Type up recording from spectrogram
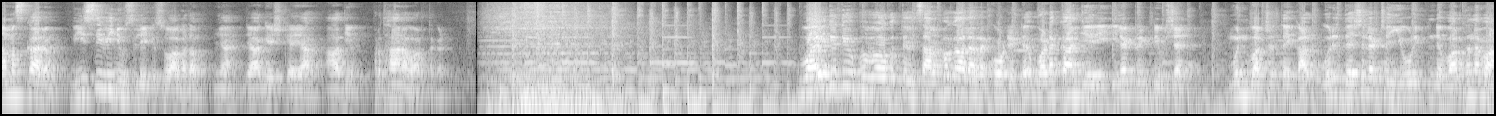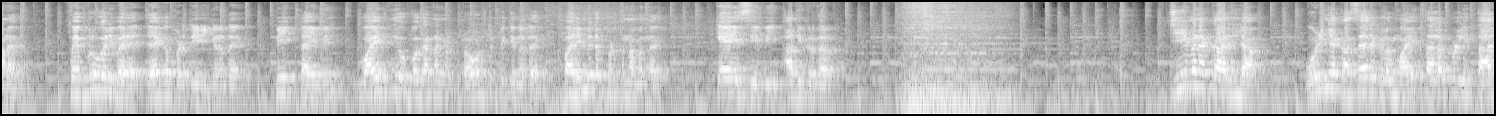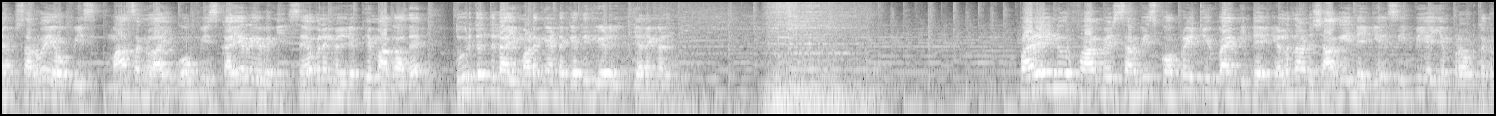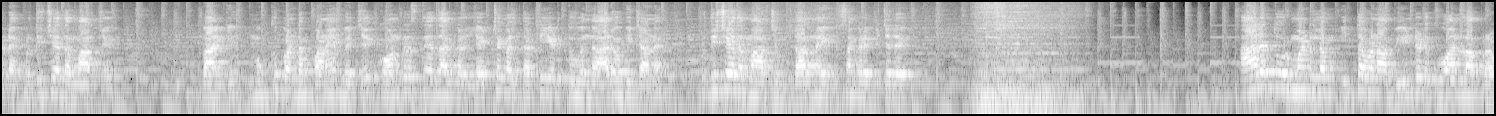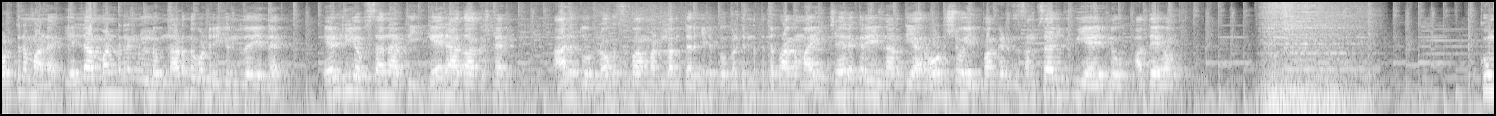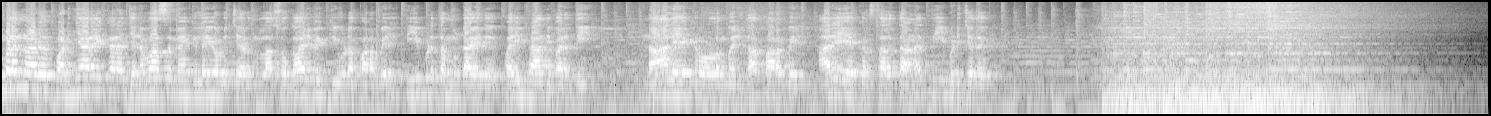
നമസ്കാരം. V C V ന്യൂസിലേക്ക് സ്വാഗതം. ഞാൻ രാകേഷ് കെ ആർ. ആദ്യം പ്രധാന വാർത്തകൾ. വൈദ്യുതി ഉപഭോഗത്തിൽ സർവകാല റെക്കോർഡിട്ട് വടക്കാഞ്ചേരി ഇലക്ട്രിക് ഡിവിഷൻ. മുൻ വർഷത്തേക്കാൾ ഒരു ദശലക്ഷം യൂണിറ്റിന്റെ വർധനവാണ് ഫെബ്രുവരി വരെ രേഖപ്പെടുത്തിയിരിക്കുന്നത്. പീക്ക് ടൈമിൽ വൈദ്യുതി ഉപകരണങ്ങൾ പ്രവർത്തിപ്പിക്കുന്നത് പരിമിതപ്പെടുത്തണമെന്ന് കെ അധികൃതർ. ജീവനക്കാരില്ല. ഒഴിഞ്ഞ കസേരകളുമായി തലപ്പള്ളി താലൂക്ക് സർവേ ഓഫീസ് മാസങ്ങളായി ഓഫീസ് കയറിയിറങ്ങി സേവനങ്ങൾ ലഭ്യമാകാതെ ദുരിതത്തിലായി മടങ്ങേണ്ട ഗതികേടിൽ ജനങ്ങൾ. പഴയന്നൂർ ഫാർമേഴ്സ് സർവീസ് കോപ്പറേറ്റീവ് ബാങ്കിന്റെ എളനാട് ശാഖയിലേക്ക് സി പി ഐ എം പ്രവർത്തകരുടെ പ്രതിഷേധ മാർച്ച്. ബാങ്കിൽ മുക്കുപണ്ടം പണയം വെച്ച് കോൺഗ്രസ് നേതാക്കൾ ലക്ഷങ്ങൾ തട്ടിയെടുത്തുവെന്ന് ആരോപിച്ചാണ് പ്രതിഷേധ മാർച്ചും ധർണയും സംഘടിപ്പിച്ചത്. ആലത്തൂർ മണ്ഡലം ഇത്തവണ വീണ്ടെടുക്കുവാനുള്ള പ്രവർത്തനമാണ് എല്ലാ മണ്ഡലങ്ങളിലും നടന്നുകൊണ്ടിരിക്കുന്നത് എന്ന് എൽ ഡി എഫ് സ്ഥാനാർത്ഥി കെ രാധാകൃഷ്ണൻ. ആലത്തൂർ ലോക്സഭാ മണ്ഡലം തെരഞ്ഞെടുപ്പ് പ്രചരണത്തിന്റെ ഭാഗമായി ചേലക്കരയിൽ നടത്തിയ റോഡ് ഷോയിൽ പങ്കെടുത്ത് സംസാരിക്കുകയായിരുന്നു അദ്ദേഹം. കുമ്പളങ്ങാട് പടിഞ്ഞാറേക്കര ജനവാസ മേഖലയോട് ചേർന്നുള്ള സ്വകാര്യ വ്യക്തിയുടെ പറമ്പിൽ തീപിടുത്തമുണ്ടായത് പരിഭ്രാന്തി പരത്തി. നാല് ഏക്കറോളം വരുന്ന പറമ്പിൽ അര ഏക്കർ സ്ഥലത്താണ് തീപിടിച്ചത്.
